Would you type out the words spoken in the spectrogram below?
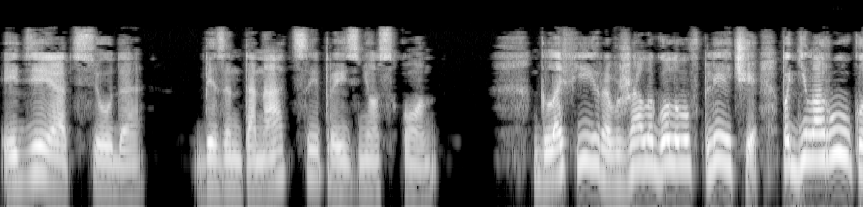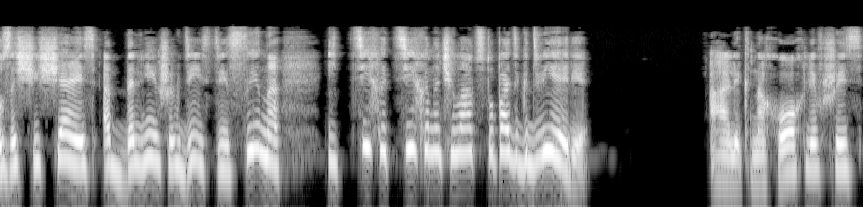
«Иди отсюда!» — без интонации произнес он. Глафира вжала голову в плечи, подняла руку, защищаясь от дальнейших действий сына, и тихо-тихо начала отступать к двери. Алик, нахохлившись,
